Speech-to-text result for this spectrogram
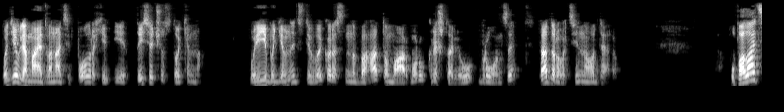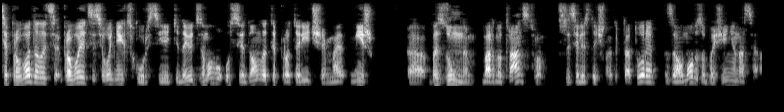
Будівля має 12 поверхів і 1100 кімнат. У її будівництві використано багато мармуру, кришталю, бронзи та дорогоцінного дерева. У палаці проводяться сьогодні екскурсії, які дають змогу усвідомити протиріччя між е, безумним марнотранством соціалістичної диктатури за умов зубожіння населення,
